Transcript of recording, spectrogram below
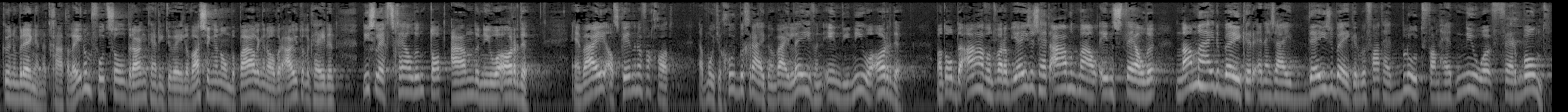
kunnen brengen. Het gaat alleen om voedsel, drank en rituele wassingen, om bepalingen over uiterlijkheden die slechts gelden tot aan de nieuwe orde. En wij als kinderen van God, dat moet je goed begrijpen, wij leven in die nieuwe orde. Want op de avond waarop Jezus het avondmaal instelde, nam hij de beker en hij zei: Deze beker bevat het bloed van het nieuwe verbond.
